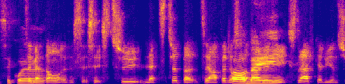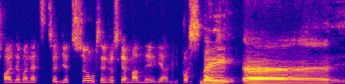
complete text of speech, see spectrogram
C'est quoi? Tu sais, mettons, c'est-tu l'attitude? En fait, je sais oh, ben, Slav que lui, il a une super de bonne attitude. Y a-tu ça ou c'est juste qu'à un moment donné, regarde, il n'est pas si Ben, euh,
